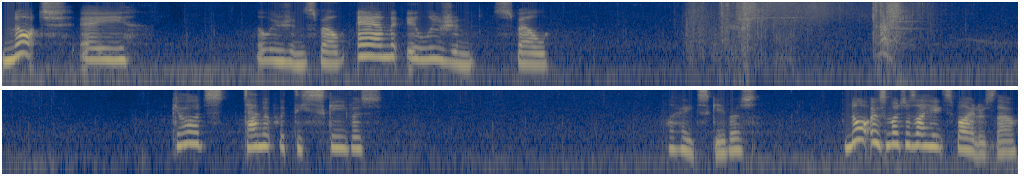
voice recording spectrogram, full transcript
Not a illusion spell. An illusion spell. God damn it with these skeevers. I hate skeevers. Not as much as I hate spiders, though.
